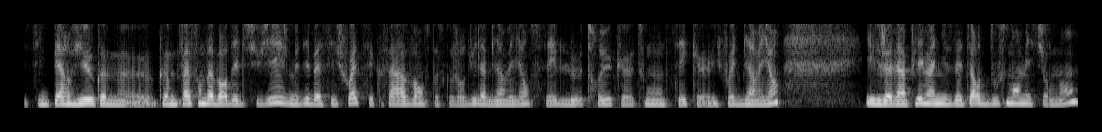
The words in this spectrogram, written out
c'est hyper vieux comme comme façon d'aborder le sujet. Et je me dis bah c'est chouette, c'est que ça avance parce qu'aujourd'hui la bienveillance c'est le truc, tout le monde sait qu'il faut être bienveillant. Et j'avais appelé ma newsletter doucement mais sûrement.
